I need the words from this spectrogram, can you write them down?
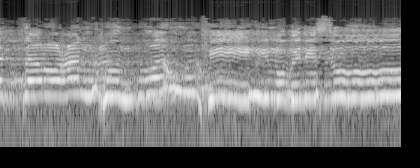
يفتر عنهم وهم فيه مبلسون.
